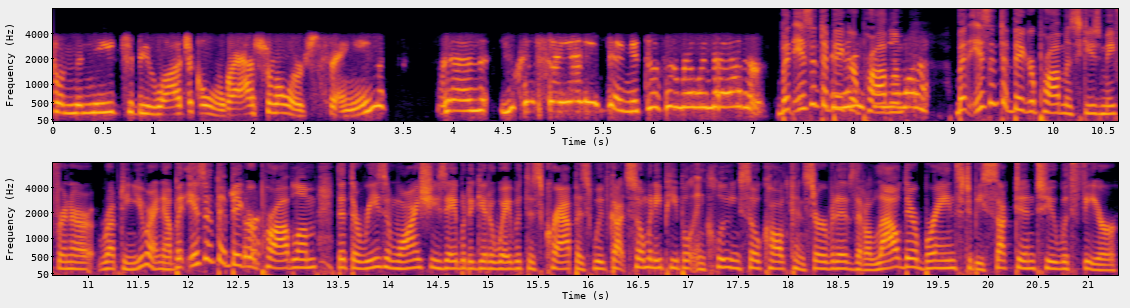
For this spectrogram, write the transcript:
from the need to be logical, rational, or sane, then you can say anything. It doesn't really matter. But isn't the bigger anything problem? But isn't the bigger problem, excuse me for interrupting you right now, but isn't the bigger problem that the reason why she's able to get away with this crap is we've got so many people, including so-called conservatives, that allowed their brains to be sucked into with fear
